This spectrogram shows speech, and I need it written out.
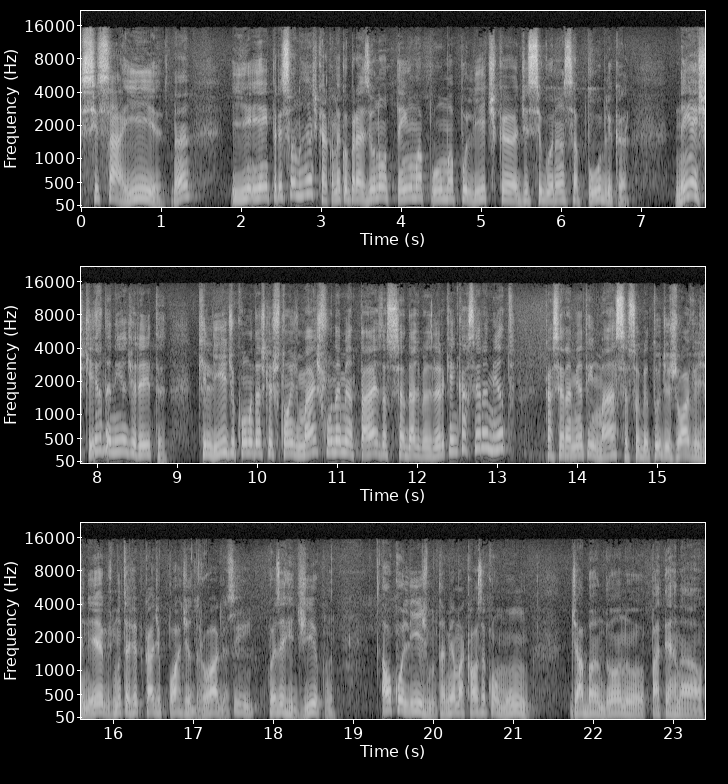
Se sair, né? E, e, é impressionante, cara, como é que o Brasil não tem uma, uma política de segurança pública, nem à esquerda nem à direita, que lide com uma das questões mais fundamentais da sociedade brasileira, que é encarceramento carceramento em massa, sobretudo de jovens negros, muitas vezes por causa de porte de droga, Sim. coisa ridícula. Alcoolismo também é uma causa comum de abandono paternal.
